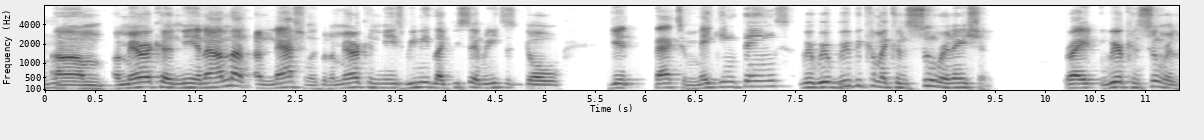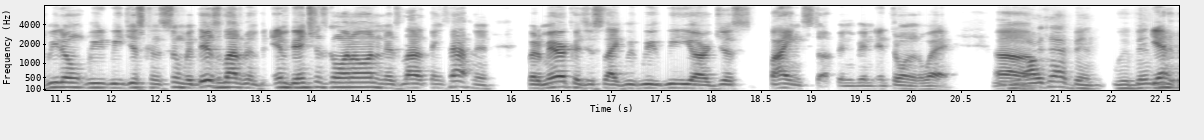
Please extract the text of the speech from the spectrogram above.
Mm-hmm. Um, America need, and I'm not a nationalist, but America needs, we need, like you said, we need to go get back to making things. We, we, we become a consumer nation, right? We're consumers. We don't, we, we just consume, it. there's a lot of inventions going on and there's a lot of things happening, but America just like, we, we, we are just buying stuff and, and, throwing it away. Uh, we always have been. We've been yeah.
